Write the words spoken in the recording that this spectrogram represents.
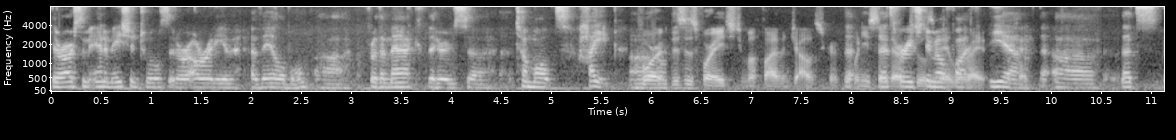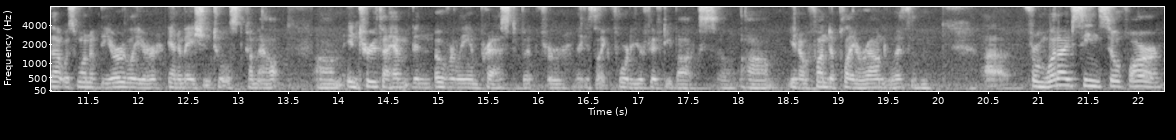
there are some animation tools that are already available. Uh, for the Mac, there's uh, Tumult Hype. for, this is for HTML5 and JavaScript. That, when you say that's there for HTML5, right? Yeah, okay. Uh, that's that was one of the earlier animation tools to come out. Um, in truth, I haven't been overly impressed, but for I think it's like 40 or 50 bucks. So um, you know, fun to play around with and uh, from what I've seen so far,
